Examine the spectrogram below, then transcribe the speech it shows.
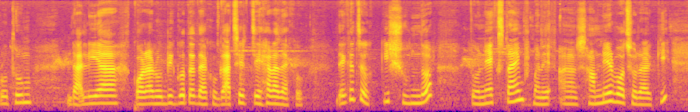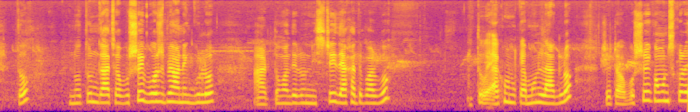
প্রথম ডালিয়া করার অভিজ্ঞতা দেখো, গাছের চেহারা দেখো। দেখেছ? কি সুন্দর। তো নেক্সট টাইম মানে সামনের বছর আর কি, তো নতুন গাছ অবশ্যই বসবে অনেকগুলো, আর তোমাদেরও নিশ্চয়ই দেখাতে পারব। তো এখন কেমন লাগল, সেটা অবশ্যই কমেন্টস করে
